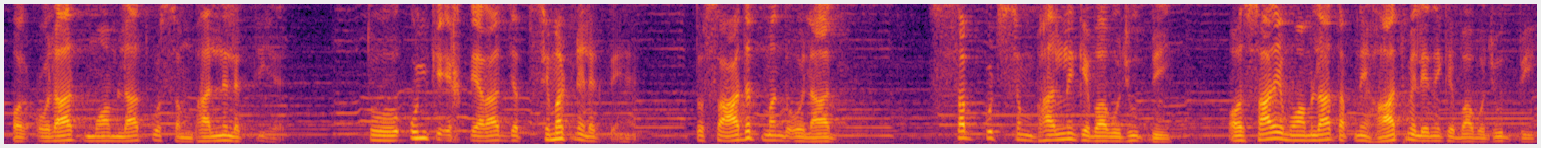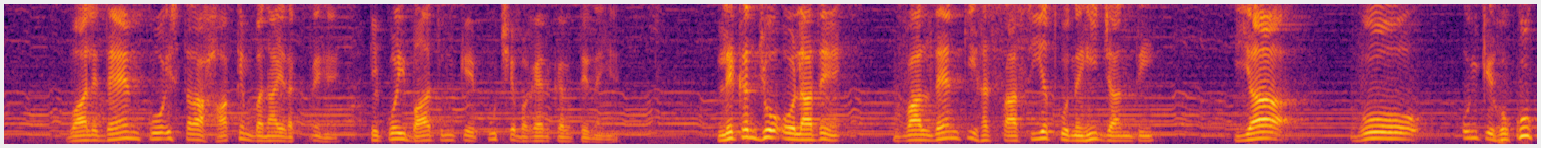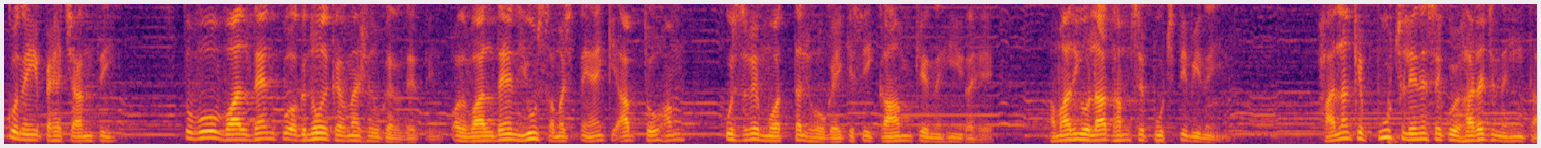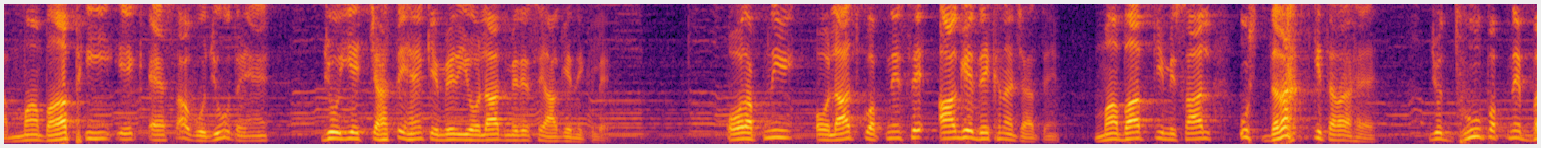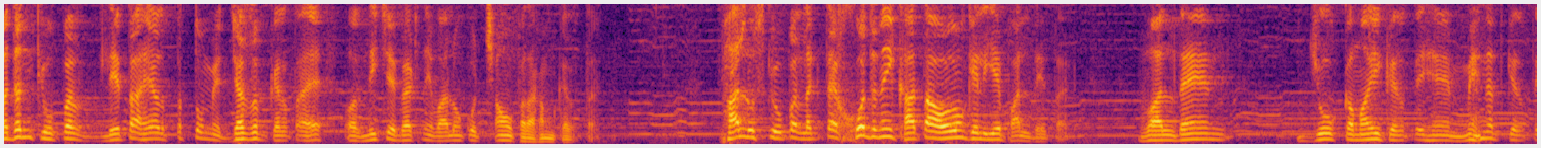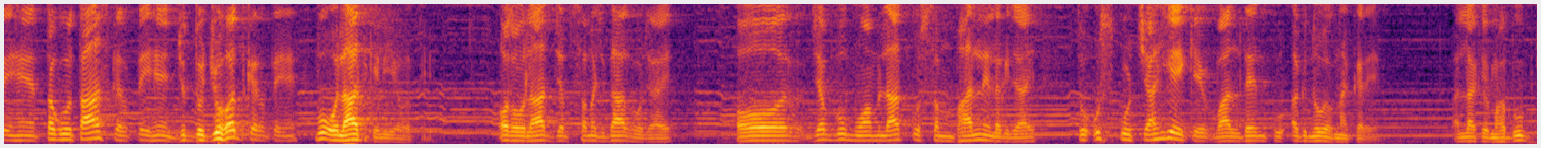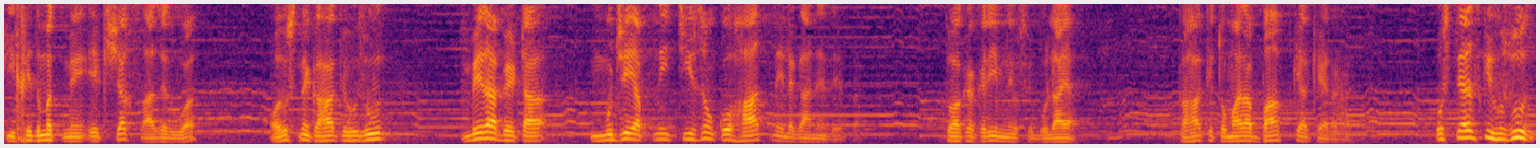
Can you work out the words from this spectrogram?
और औलाद मामलात को संभालने लगती है तो उनके इख्तियार जब सिमटने लगते हैं तो सदतमंद औलाद सब कुछ संभालने के बावजूद भी और सारे मामलात अपने हाथ में लेने के बावजूद भी वालदेन को इस तरह हाकिम बनाए रखते हैं कि कोई बात उनके पूछे बगैर करते नहीं हैं। लेकिन जो औलादें वालदेन की हसासियत को नहीं जानती या वो उनके हुकूक को नहीं पहचानती तो वो वालदेन को इग्नोर करना शुरू कर देती। और वालदेन यूँ समझते हैं कि अब तो हम उज्व मअतल हो गए, किसी काम के नहीं रहे। हमारी औलाद हमसे पूछती भी नहीं। हालाँकि पूछ लेने से कोई हरज नहीं था। माँ बाप ही एक ऐसा वजूद है जो ये चाहते हैं कि मेरी औलाद मेरे से आगे निकले। और अपनी औलाद को अपने से आगे देखना चाहते हैं। माँ बाप की मिसाल उस दरख्त की तरह है, जो धूप अपने बदन के ऊपर लेता है और पत्तों में जज्ब करता है और नीचे बैठने वालों को छांव फराहम करता है। फल उसके ऊपर लगता है, खुद नहीं खाता, औरों के लिए फल देता है। वालदेन जो कमाई करते हैं, मेहनत करते हैं, तगोतास करते हैं, जुद्दोजहद करते हैं, वो औलाद के लिए होती है। और औलाद जब समझदार हो जाए और जब वो मामलात को संभालने लग जाए तो उसको चाहिए कि वालदेन को अग्नोर ना करें। अल्लाह के महबूब की खिदमत में एक शख्स हाजिर हुआ और उसने कहा कि, हुजूर, मेरा बेटा मुझे अपनी चीज़ों को हाथ नहीं लगाने देता। तो आका करीम ने उसे बुलाया, कहा कि, तुम्हारा बाप क्या कह रहा है? उसने अर्ज़ की, हुजूर,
